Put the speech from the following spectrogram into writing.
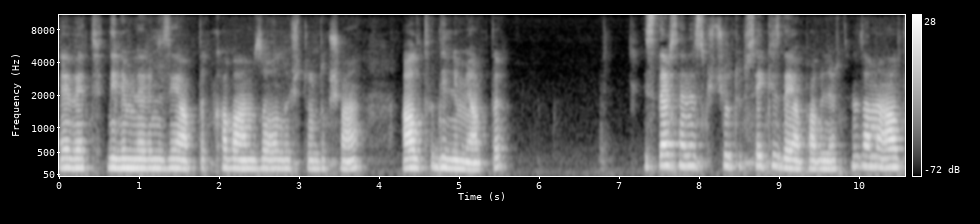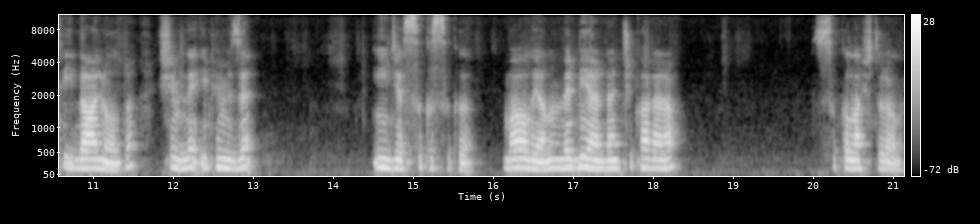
Evet, dilimlerimizi yaptık. Kabağımızı oluşturduk şu an. 6 dilim yaptık. İsterseniz küçültüp 8 de yapabilirsiniz ama 6 ideal oldu. Şimdi ipimizi iyice sıkı sıkı bağlayalım ve bir yerden çıkararak sıkılaştıralım.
